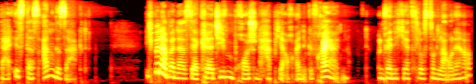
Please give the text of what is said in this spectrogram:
da ist das angesagt. Ich bin aber in einer sehr kreativen Branche und habe hier auch einige Freiheiten. Und wenn ich jetzt Lust und Laune habe,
